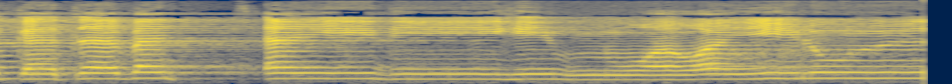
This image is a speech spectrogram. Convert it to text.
كَتَبَتْ أَيْدِيهِمْ وَوَيْلٌ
